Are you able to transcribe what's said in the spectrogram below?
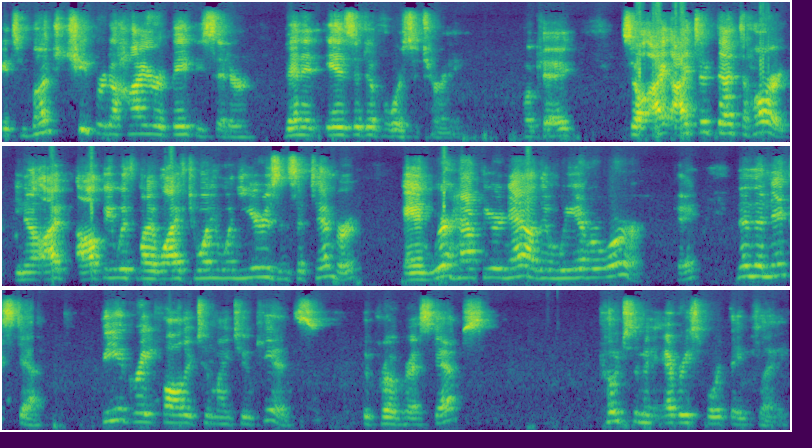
it's much cheaper to hire a babysitter than it is a divorce attorney. Okay. So I, I took that to heart. You know, I, I'll be with my wife 21 years in September, and we're happier now than we ever were. Okay. Then the next step be a great father to my two kids. The progress steps, coach them in every sport they play,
